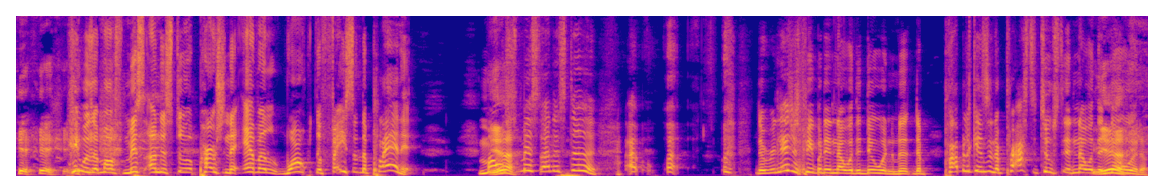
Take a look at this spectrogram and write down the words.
He was the most misunderstood person to ever walk the face of the planet. Most yeah. misunderstood. Uh, the religious people didn't know what to do with him. The, the publicans and the prostitutes didn't know what to yeah. do with him.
